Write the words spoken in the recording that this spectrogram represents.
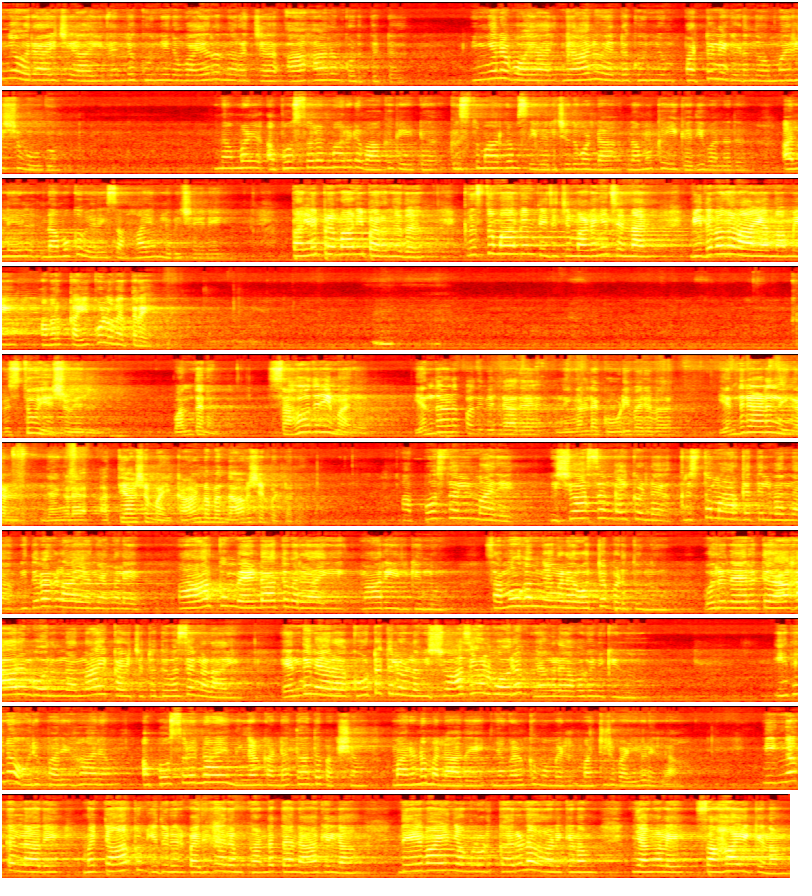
കഴിഞ്ഞ ഒരാഴ്ചയായി എന്റെ കുഞ്ഞിന് വയറ് നിറച്ച് ആഹാരം കൊടുത്തിട്ട്. ഇങ്ങനെ പോയാൽ ഞാനും എന്റെ കുഞ്ഞും പട്ടിണി കിടന്നു മരിച്ചു പോകും. നമ്മൾ അപ്പോസ്തലന്മാരുടെ വാക്ക് കേട്ട് ക്രിസ്തുമാർഗം സ്വീകരിച്ചതുകൊണ്ടാണ് നമുക്ക് ഈ ഗതി വന്നത്. അല്ലെങ്കിൽ നമുക്ക് വേറെ സഹായം ലഭിച്ചേനെ. പള്ളിപ്രമാണി പറഞ്ഞത് ക്രിസ്തുമാർഗം ത്യജിച്ച് മടങ്ങിച്ചെന്നാൽ വിധവകളായ നമ്മെ അവർ കൈക്കൊള്ളുമത്രേ. ക്രിസ്തു യേശുവിൽ വന്ദനം. സഹോദരിമാരെ എന്താണ് പതിവില്ലാതെ നിങ്ങളുടെ കൂടിവരവ്? എന്തിനാണ് നിങ്ങൾ ഞങ്ങളെ അത്യാവശ്യമായി കാണണമെന്ന് ആവശ്യപ്പെട്ടത്? അപ്പോസ്തലന്മാരെ വിശ്വാസം കൈക്കൊണ്ട് ക്രിസ്തു മാർഗത്തിൽ വന്ന വിധവകളായ ഞങ്ങളെ ആർക്കും വേണ്ടാത്തവരായി മാറിയിരിക്കുന്നു. സമൂഹം ഞങ്ങളെ ഒറ്റപ്പെടുത്തുന്നു. ഒരു നേരത്തെ ആഹാരം പോലും നന്നായി കഴിച്ചിട്ട് ദിവസങ്ങളായി. എന്തിനേറെ കൂട്ടത്തിലുള്ള വിശ്വാസികൾ പോലും ഞങ്ങളെ അവഗണിക്കുന്നു. ഇതിന് ഒരു പരിഹാരം അപ്പോസ്തലനായ നിങ്ങൾ കണ്ടെത്താത്ത പക്ഷം മരണമല്ലാതെ ഞങ്ങൾക്ക് മുമ്പിൽ മറ്റൊരു വഴികളില്ല. നിങ്ങൾക്കല്ലാതെ മറ്റാർക്കും ഇതിനൊരു പരിഹാരം കണ്ടെത്താനാകില്ല. ദയവായി ഞങ്ങളോട് കരുണ കാണിക്കണം. ഞങ്ങളെ സഹായിക്കണം.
